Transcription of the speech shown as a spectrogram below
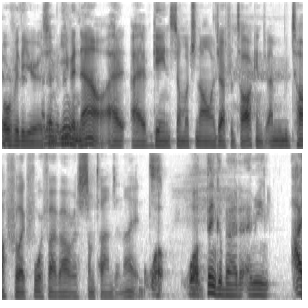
over the years. And even now I, I have gained so much knowledge after talking to I mean, we talk for like four or five hours sometimes at night. It's- Well, well, think about it. I mean, I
